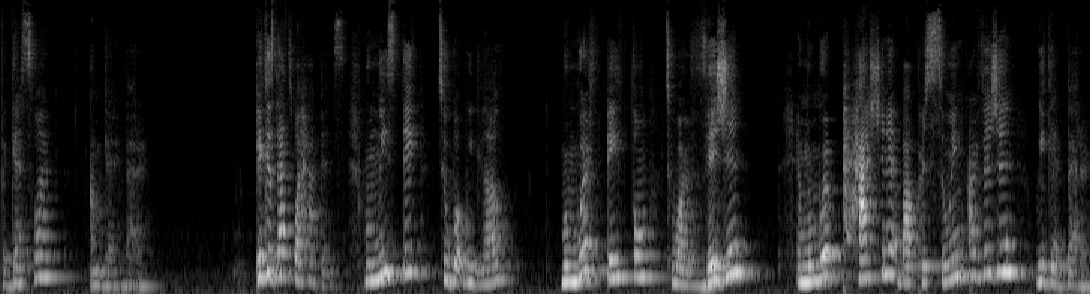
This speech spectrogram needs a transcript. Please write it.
But guess what? I'm getting better. Because that's what happens. When we stick to what we love, when we're faithful to our vision, and when we're passionate about pursuing our vision, we get better.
